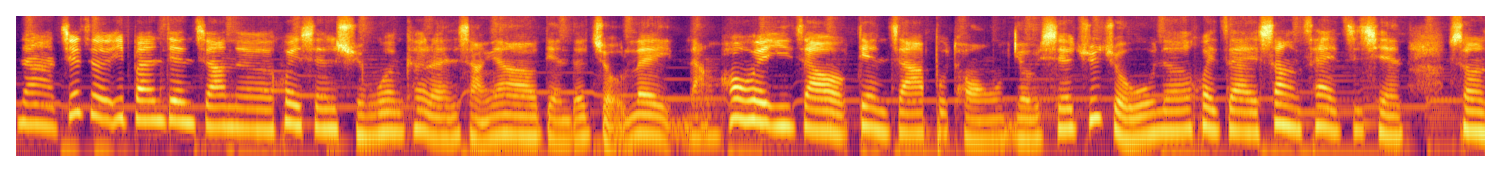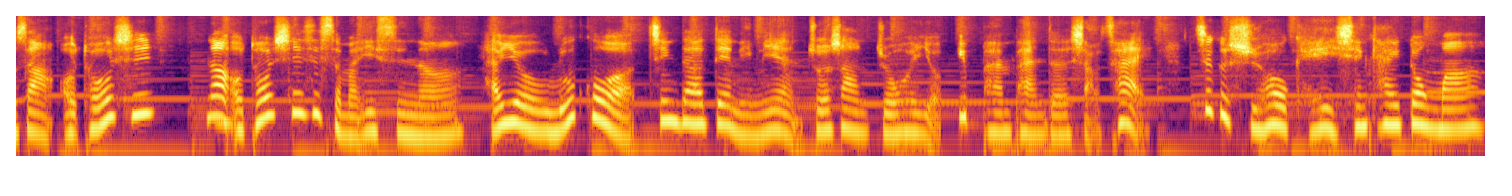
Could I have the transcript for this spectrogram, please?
那接着，一般店家呢会先询问客人想要点的酒类，然后会依照店家不同，有些居酒屋呢会在上菜之前送上奥托西。那奥托西是什么意思呢？还有，如果进到店里面，桌上就会有一盘盘的小菜，这个时候可以先开动吗？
